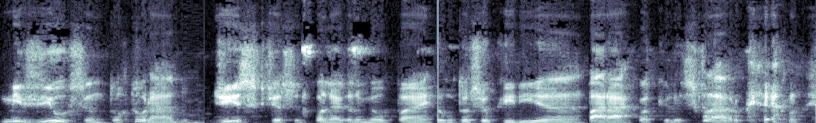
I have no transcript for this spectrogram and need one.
me viu sendo torturado, disse que tinha sido colega do meu pai, perguntou se eu queria parar com aquilo. Eu disse, claro, quero.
